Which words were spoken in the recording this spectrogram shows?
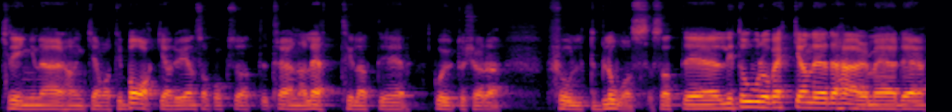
kring när han kan vara tillbaka. Det är en sak också att träna lätt till att eh, gå ut och köra fullt blås. Så att det är lite oroväckande det här med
